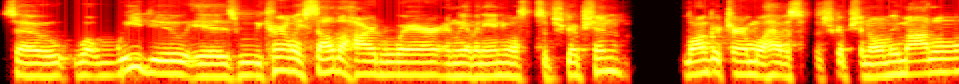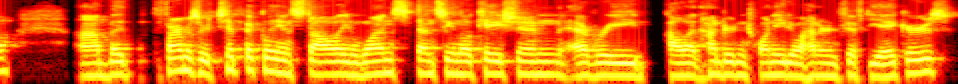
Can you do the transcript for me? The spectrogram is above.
So what we do is we currently sell the hardware and we have an annual subscription. Longer term, we'll have a subscription only model. Uh, but farmers are typically installing one sensing location every, call it 120 to 150 acres.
